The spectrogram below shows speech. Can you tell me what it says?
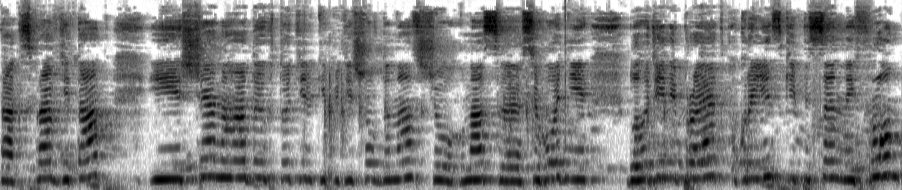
Так, справді так. І ще нагадую, хто тільки підійшов до нас, що у нас е, сьогодні благодійний проект Український пісенний фронт.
